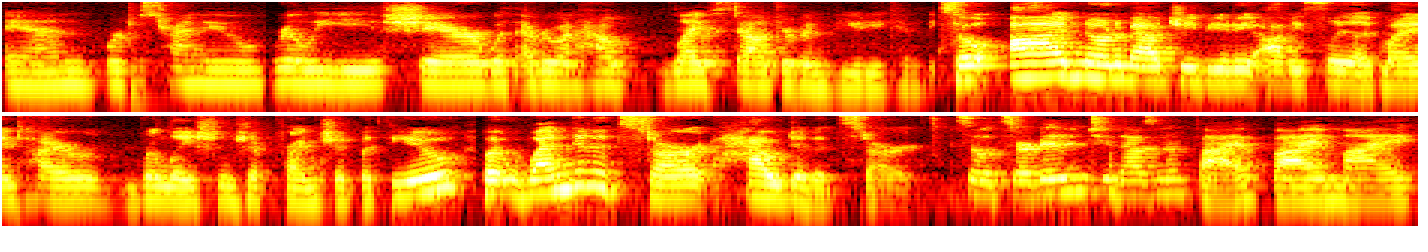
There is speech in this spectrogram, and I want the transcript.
And we're just trying to really share with everyone how lifestyle driven beauty can be. So I've known about G Beauty obviously like my entire relationship, friendship with you. But when did it start? How did it start? So, it started in 2005 by my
